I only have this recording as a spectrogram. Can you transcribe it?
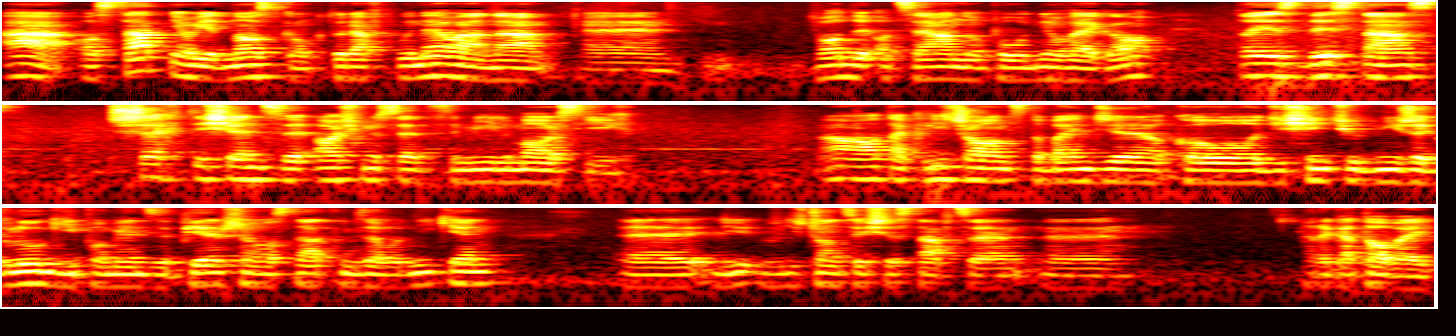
a ostatnią jednostką, która wpłynęła na wody Oceanu Południowego, to jest dystans 3800 mil morskich. No, tak licząc, to będzie około 10 dni żeglugi pomiędzy pierwszym a ostatnim zawodnikiem e, w liczącej się stawce e, regatowej.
